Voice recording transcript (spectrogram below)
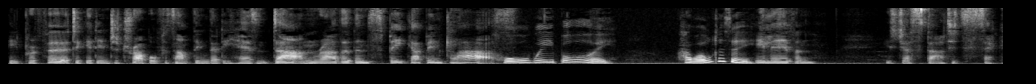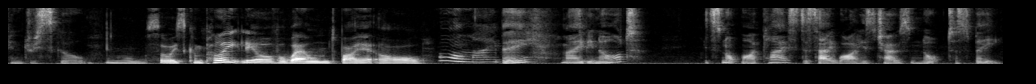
He'd prefer to get into trouble for something that he hasn't done rather than speak up in class. Poor wee boy. How old is he? 11. He's just started secondary school. Oh, so he's completely overwhelmed by it all. Oh, maybe, maybe not. It's not my place to say why he's chosen not to speak.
